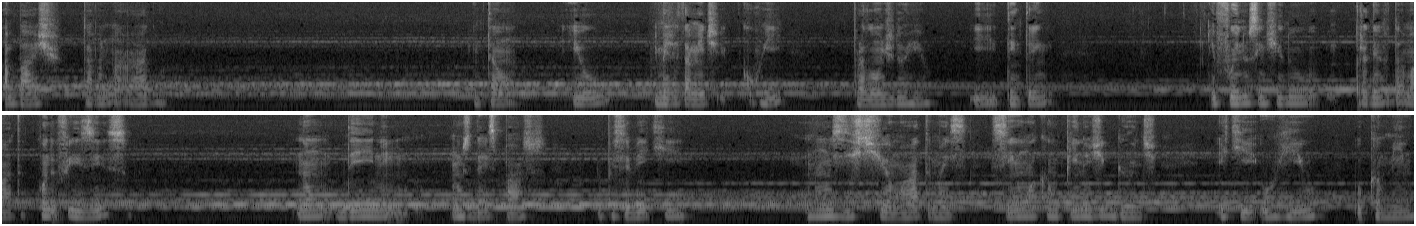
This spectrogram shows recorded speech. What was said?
abaixo, estava na água. Então eu imediatamente corri para longe do rio e tentei e fui no sentido para dentro da mata. Quando eu fiz isso, não dei nem uns 10 passos. Eu percebi que não existia mata, mas sim uma campina gigante e que o rio, o caminho,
